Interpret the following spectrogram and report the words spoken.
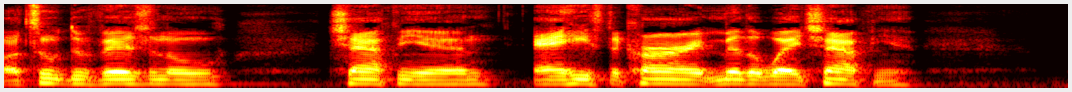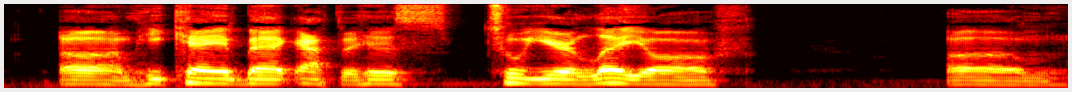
a two divisional champion, and he's the current middleweight champion. Um, he came back after his two year layoff um,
